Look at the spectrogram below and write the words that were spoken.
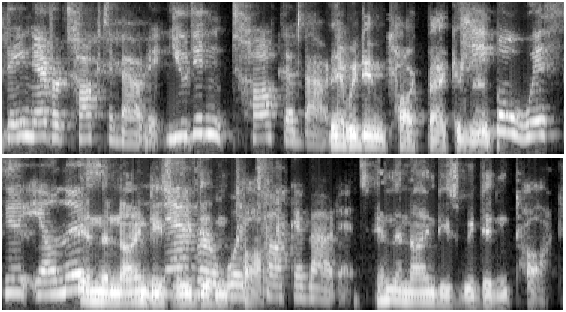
they never talked about it. You didn't talk about Yeah, it. Yeah, we didn't talk back in the People with the illness in the 90s we didn't would talk. talk about it. in the 90s we didn't talk.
